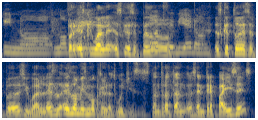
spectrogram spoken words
y no, no Pero es que igual, es que ese pedo... No accedieron. Es que todo ese pedo es igual. Es, es lo mismo que los witches. Están tratando, o sea, entre países,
